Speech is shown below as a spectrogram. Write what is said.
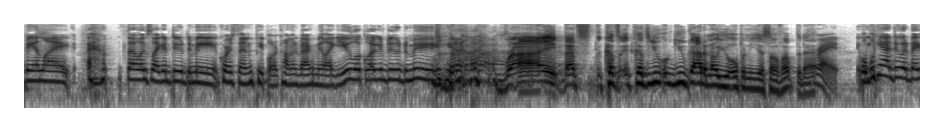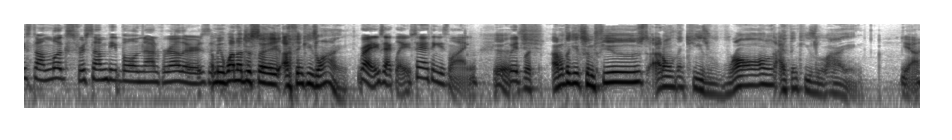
being like, that looks like a dude to me. Of course, then people are coming back and be like, you look like a dude to me. You know? Right. That's because because you you got to know you opening yourself up to that. right. But we what- can't do it based on looks for some people and not for others. I mean, why not just say I think he's lying? right, exactly. Say I think he's lying. Yeah. Which, like, I don't think he's confused. I don't think he's wrong. I think he's lying. yeah.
